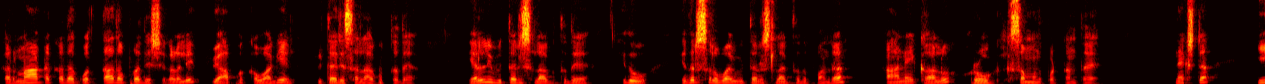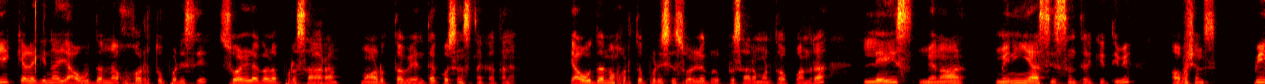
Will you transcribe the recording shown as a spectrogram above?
ಕರ್ನಾಟಕದ ಗೊತ್ತಾದ ಪ್ರದೇಶಗಳಲ್ಲಿ ವ್ಯಾಪಕವಾಗಿ ವಿತರಿಸಲಾಗುತ್ತದೆ. ಎಲ್ಲಿ ವಿತರಿಸಲಾಗುತ್ತದೆ? ಇದು ಎದರ ಸಲುವಾಗಿ ವಿತರಿಸಲಾಗ್ತದಪ್ಪ ಅಂದ್ರೆ ಆನೆಕಾಲು ರೋಗಕ್ಕೆ ಸಂಬಂಧಪಟ್ಟಂತೆ. ನೆಕ್ಸ್ಟ್, ಈ ಕೆಳಗಿನ ಯಾವುದನ್ನು ಹೊರತುಪಡಿಸಿ ಸೊಳ್ಳೆಗಳ ಪ್ರಸಾರ ಮಾಡುತ್ತವೆ ಅಂತ ಕ್ವಶನ್ಸ್ನ ಕೇಳ್ತಾನೆ. ಯಾವುದನ್ನು ಹೊರತುಪಡಿಸಿ ಸೊಳ್ಳೆಗಳು ಪ್ರಸಾರ ಮಾಡ್ತಾವಪ್ಪ ಅಂದ್ರೆ ಲೇಸ್ ಮೆನಾ ಮೆನಿಯಾಸಿಸ್ ಅಂತ ಕೇಳ್ತೀವಿ. ಆಪ್ಷನ್ಸ್ ಬಿ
